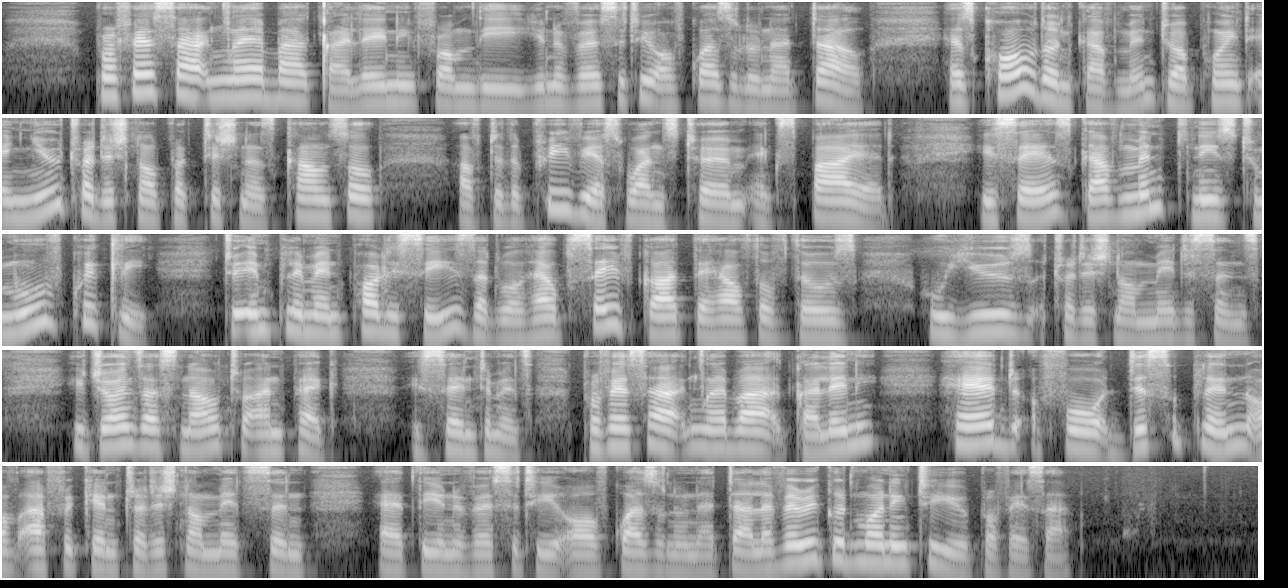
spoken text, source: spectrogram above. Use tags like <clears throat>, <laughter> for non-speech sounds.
Professor Nceba Gqaleni from the University of KwaZulu-Natal has called on government to appoint a new traditional practitioners council after the previous one's term expired. He says government needs to move quickly to implement policies that will help safeguard the health of those who use traditional medicines. He joins us now to unpack his sentiments. Professor Nceba Gqaleni, head for discipline of African traditional medicine at the University of KwaZulu-Natal. A very good morning to you, Professor.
